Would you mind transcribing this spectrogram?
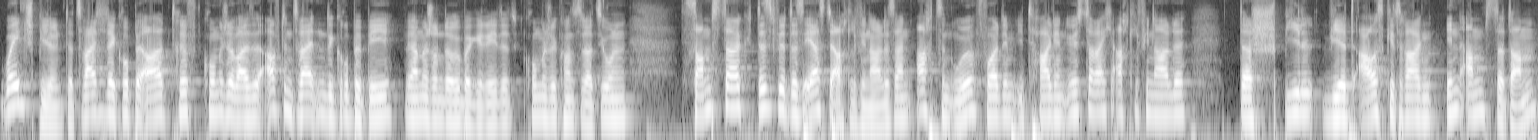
Wales spielen. Der zweite der Gruppe A trifft komischerweise auf den zweiten der Gruppe B. Wir haben ja schon darüber geredet. Komische Konstellationen. Samstag, das wird das erste Achtelfinale sein, 18 Uhr vor dem Italien-Österreich-Achtelfinale. Das Spiel wird ausgetragen in Amsterdam,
